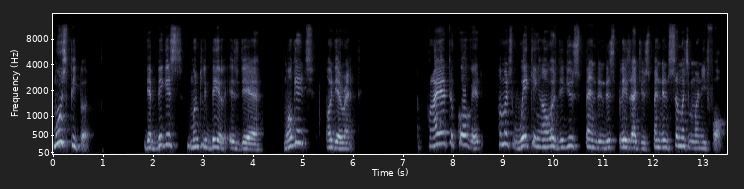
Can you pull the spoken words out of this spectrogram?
most people, their biggest monthly bill is their mortgage or their rent prior to COVID, how much waking hours did you spend in this place that you're spending so much money for?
